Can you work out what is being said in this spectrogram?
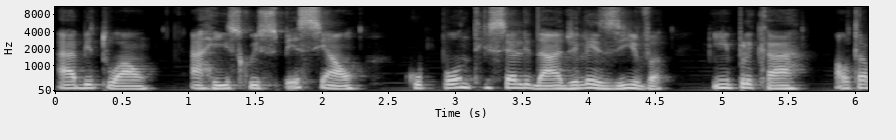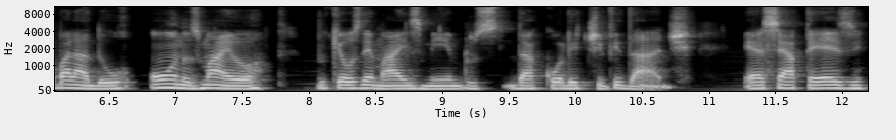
habitual a risco especial com potencialidade lesiva e implicar ao trabalhador ônus maior do que aos demais membros da coletividade. Essa é a tese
